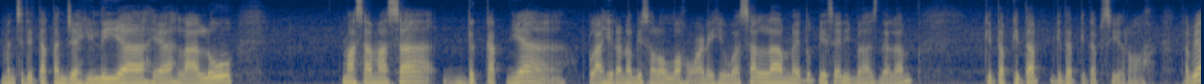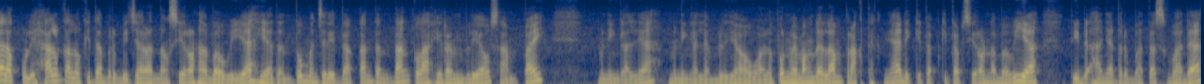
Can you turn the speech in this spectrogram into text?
menceritakan jahiliyah ya, lalu masa-masa dekatnya kelahiran Nabi Shallallahu Alaihi Wasallam. Nah itu biasanya dibahas dalam kitab-kitab kitab-kitab sirah. Tapi ala kulihal kalau kita berbicara tentang sirah nabawiyah ya tentu menceritakan tentang kelahiran beliau sampai meninggalnya meninggalnya beliau. Walaupun memang dalam prakteknya di kitab-kitab sirah nabawiyah tidak hanya terbatas kepada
